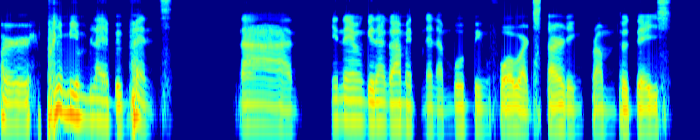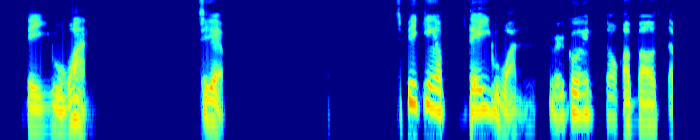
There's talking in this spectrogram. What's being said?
or Premium Live Events na yun na yung ginagamit nila moving forward starting from today's day 1. Sige. Speaking of day 1, we're going to talk about the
